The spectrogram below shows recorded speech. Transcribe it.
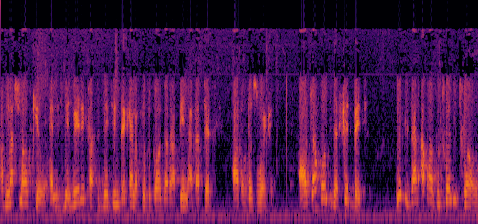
at national scale, and it's been really fascinating the kind of protocols that have been adapted out of this work. I'll jump on to the fifth bit, which is that up until 2012,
